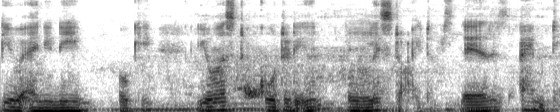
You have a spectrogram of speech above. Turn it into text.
give any name. Okay you must quote it in list items. There is empty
